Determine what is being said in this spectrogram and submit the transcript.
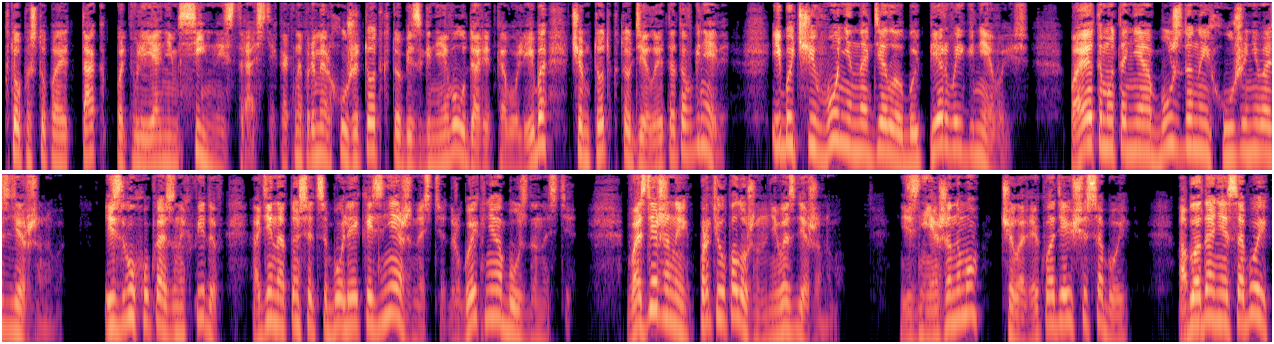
кто поступает так под влиянием сильной страсти, как, например, хуже тот, кто без гнева ударит кого-либо, чем тот, кто делает это в гневе. Ибо чего не наделал бы первый, гневаясь? Поэтому-то необузданный хуже невоздержанного. Из двух указанных видов один относится более к изнеженности, другой — к необузданности. Воздержанный противоположен невоздержанному. Изнеженному — человек, владеющий собой. Обладание собой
